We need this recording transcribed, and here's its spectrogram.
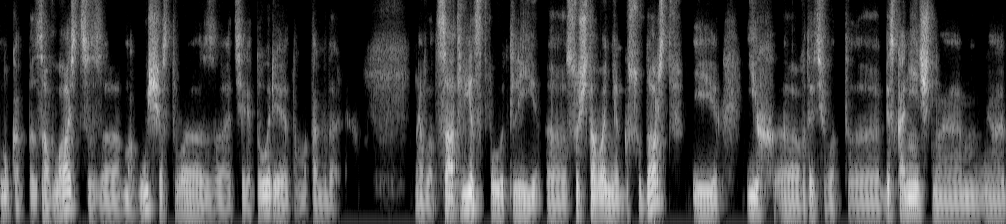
ну, как бы за власть, за могущество, за территорию там, и так далее. Вот. Соответствует ли э, существование государств и их э, вот эти вот э, бесконечные,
